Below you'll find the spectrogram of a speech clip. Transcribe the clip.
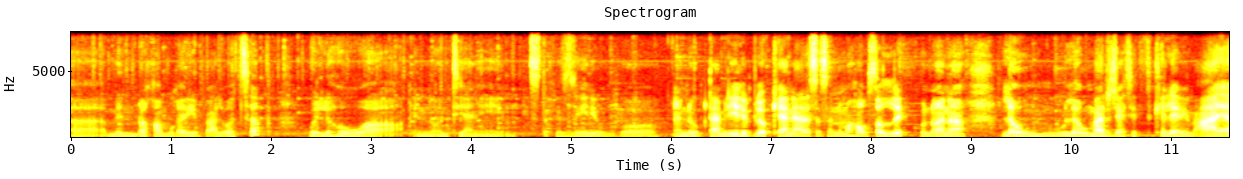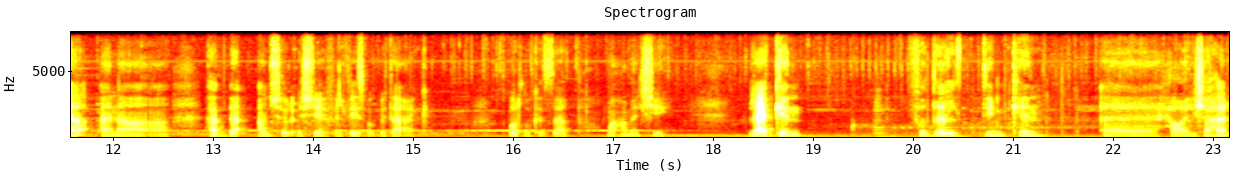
آه، من رقم غريب على الواتساب واللي هو إنه أنت يعني تستفزيني وانه بتعملي لي بلوك يعني على أساس إنه ما هوصل لك وإنه أنا لو لو ما رجعتي تتكلمي معايا أنا هبدأ أنشر أشياء في الفيسبوك بتاعك. برضو كذاب ما عمل شيء. لكن فضلت يمكن آه حوالي شهر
